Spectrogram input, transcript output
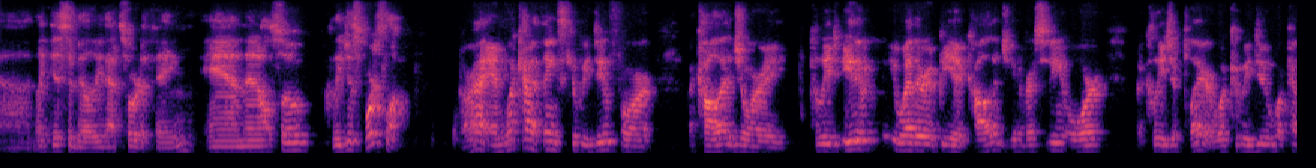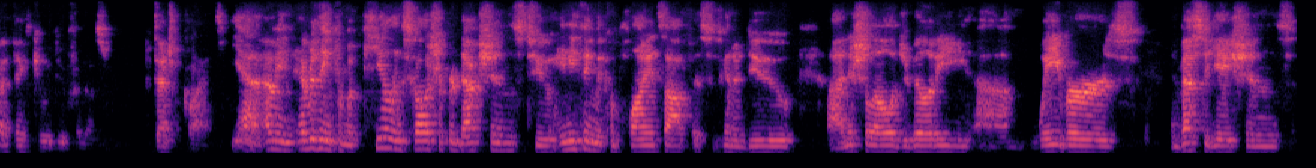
uh, like disability, that sort of thing, and then also collegiate sports law. All right. And what kind of things could we do for a college or a collegiate, either whether it be a college, university, or a collegiate player? What could we do? What kind of things can we do for those potential clients? Yeah, I mean, everything from appealing scholarship reductions to anything the compliance office is going to do, uh, initial eligibility, um, waivers, investigations,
